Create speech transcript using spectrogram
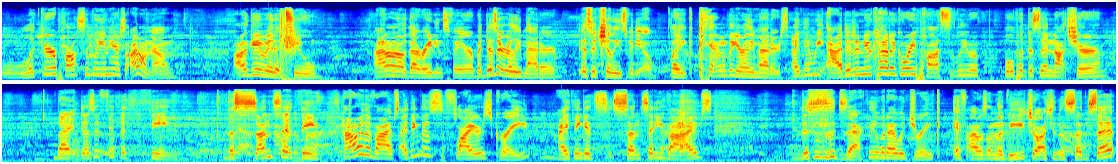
liquor possibly in here. So I don't know. I'll give it a two. I don't know if that rating's fair, but does it really matter? It's a Chili's video. Like, I don't think it really matters. I think we added a new category. Possibly we'll put this in, not sure. But does it fit the theme? The sunset theme. How are the vibes? I think this flyer's great. I think it's sunsetty vibes. This is exactly what I would drink if I was on the beach watching the sunset.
